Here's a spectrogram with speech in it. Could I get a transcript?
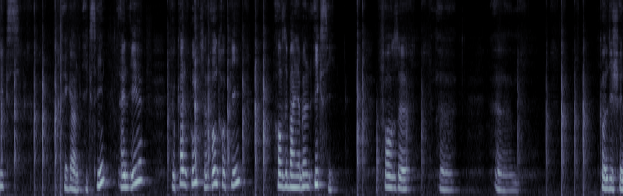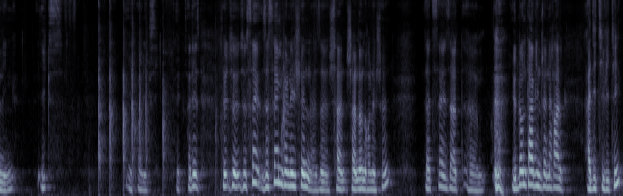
x equal xc. And here you can put the entropy of the variable xc for the uh, um, conditioning x equal x. That is the, the, the, same, the same relation as the Shannon relation that says that um, you don't have in general additivity,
